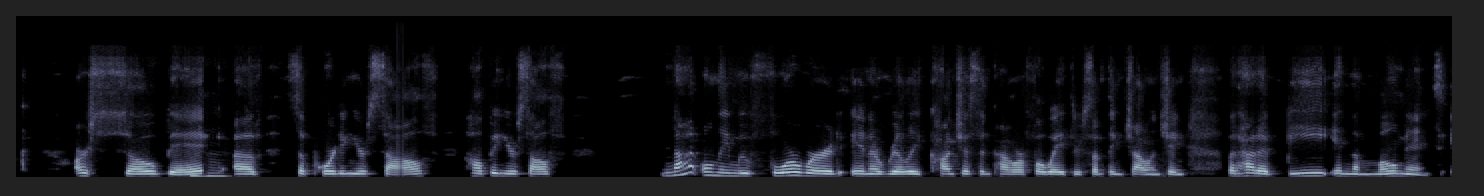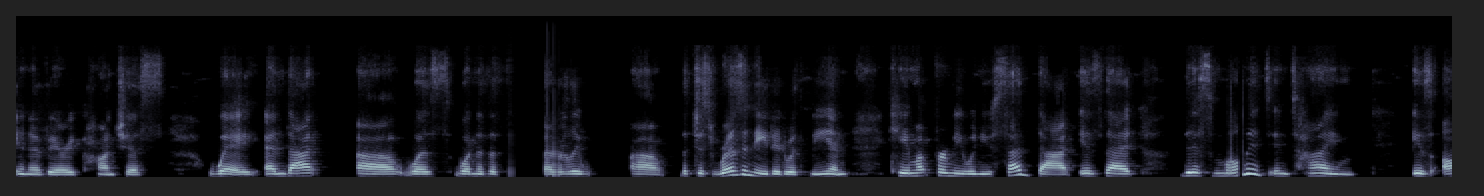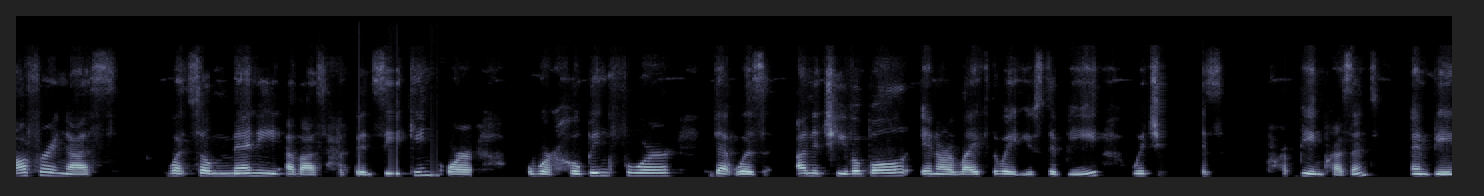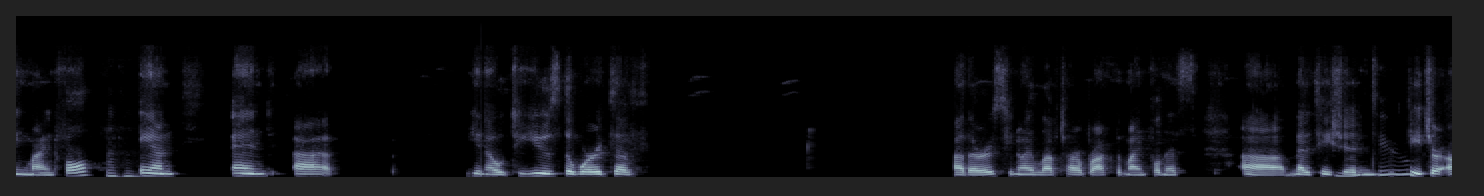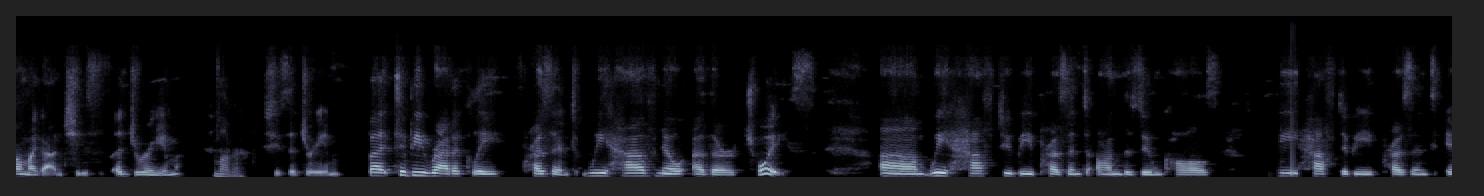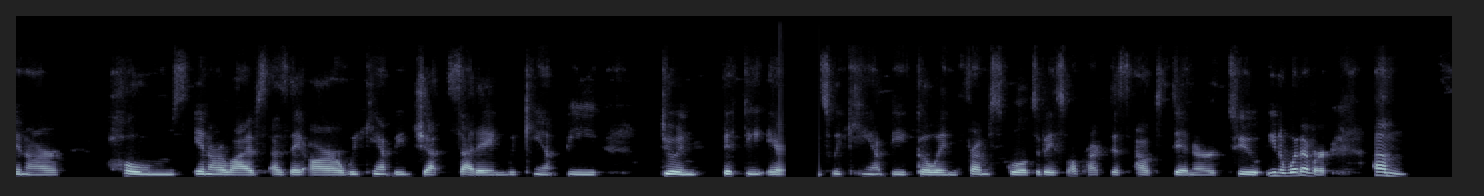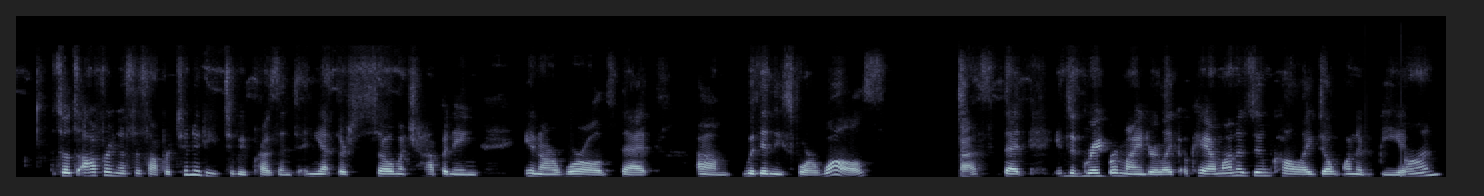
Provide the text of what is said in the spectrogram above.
are so big mm-hmm. of supporting yourself helping yourself not only move forward in a really conscious and powerful way through something challenging but how to be in the moment in a very conscious way and that uh, was one of the things i really uh, that just resonated with me and came up for me when you said that is that this moment in time is offering us what so many of us have been seeking or were hoping for that was unachievable in our life the way it used to be, which is pr- being present and being mindful mm-hmm. and and uh, you know to use the words of others. You know, I love Tara Brach, the mindfulness uh, meditation teacher. Oh my God, she's a dream. Love her. She's a dream. But to be radically present, we have no other choice. Um, we have to be present on the Zoom calls. We have to be present in our homes, in our lives as they are. We can't be jet setting. We can't be doing 50 air we can't be going from school to baseball practice out to dinner to you know whatever. Um so it's offering us this opportunity to be present and yet there's so much happening in our worlds that um, within these four walls us that it's a mm-hmm. great reminder like okay i'm on a zoom call i don't want to be on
